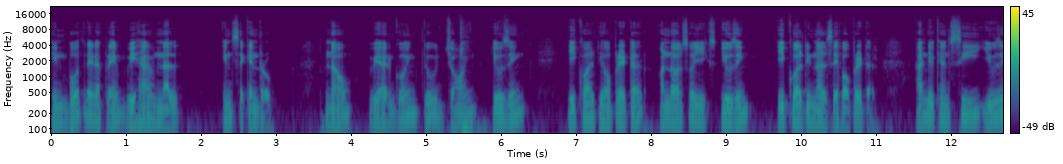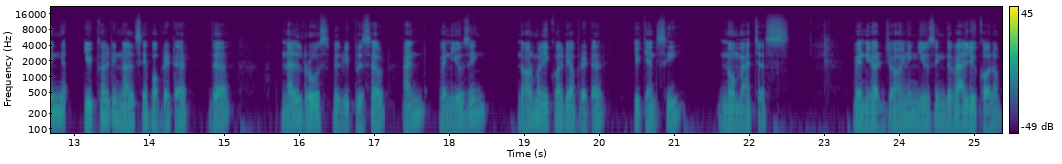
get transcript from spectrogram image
In both data frame we have null in second row. Now we are going to join using equality operator and also using equality null safe operator. And you can see using equality null safe operator the null rows will be preserved. And when using normal equality operator you can see no matches. When you are joining using the value column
